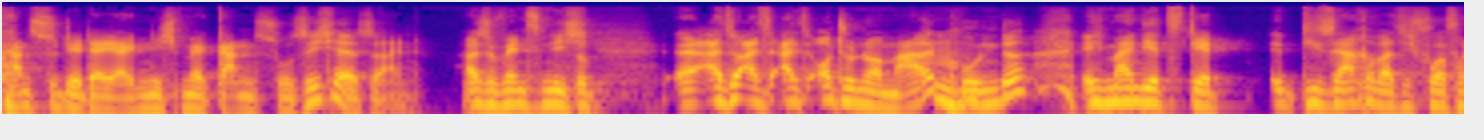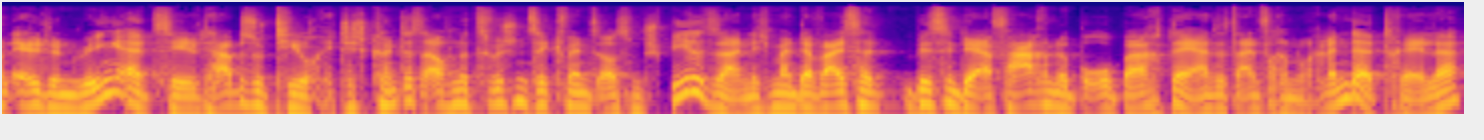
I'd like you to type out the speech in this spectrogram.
kannst du dir da ja nicht mehr ganz so sicher sein. Also wenn es nicht, so. äh, also als, als Otto Normalkunde, mhm. ich meine jetzt der die Sache, was ich vorher von Elden Ring erzählt habe, so theoretisch könnte es auch eine Zwischensequenz aus dem Spiel sein. Ich meine, der weiß halt ein bisschen der erfahrene Beobachter, er hat jetzt einfach nur Render-Trailer.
